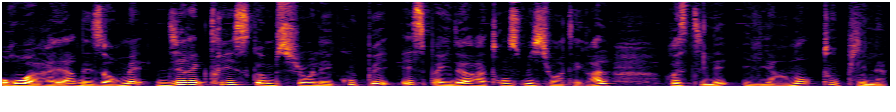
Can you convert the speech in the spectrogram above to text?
roue arrière désormais directrice comme sur les coupés et Spider à transmission intégrale, restylée il y a un an tout pile.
